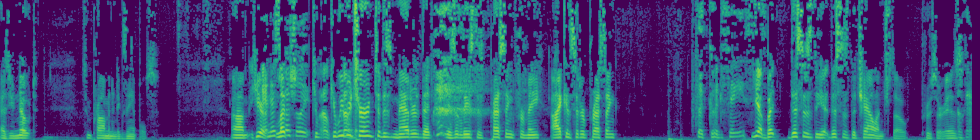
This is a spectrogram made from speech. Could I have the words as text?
as you note some prominent examples. Um, here, And let- especially- can, oh, can we go ahead. return to this matter that is at least as pressing for me? I consider pressing. The good faith. Yeah, but this is the this is the challenge, though, Preusser is Okay.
